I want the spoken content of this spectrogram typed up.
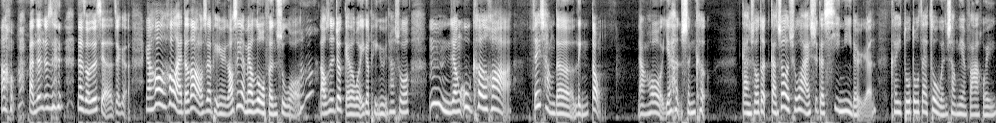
啊，反正就是那时候就写了这个，然后后来得到老师的评语，老师也没有落分数哦，老师就给了我一个评语，他说：“嗯，人物刻画非常的灵动，然后也很深刻，感受的感受得出来是个细腻的人，可以多多在作文上面发挥。”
